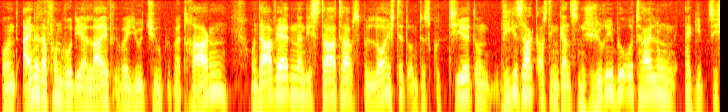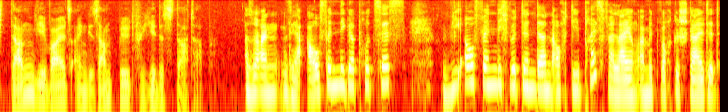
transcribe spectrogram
und eine davon wurde ja live über YouTube übertragen. Und da werden dann die Startups beleuchtet und diskutiert. Und wie gesagt, aus den ganzen Jurybeurteilungen ergibt sich dann jeweils ein Gesamtbild für jedes Startup. Also ein sehr aufwendiger Prozess. Wie aufwendig wird denn dann auch die Preisverleihung am Mittwoch gestaltet?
